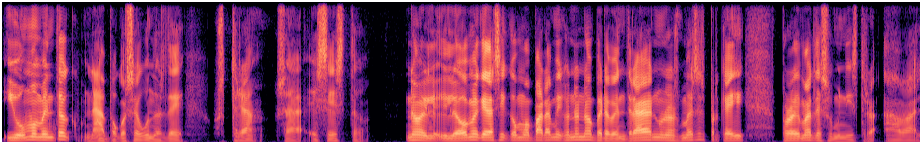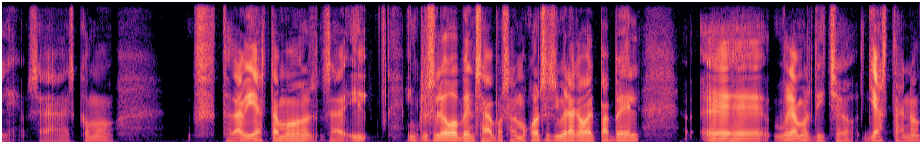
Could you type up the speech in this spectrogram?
Y hubo un momento, nada, pocos segundos de, ostra, o sea, es esto. No, y, luego me quedé así como para mí, no, no, pero vendrá en unos meses porque hay problemas de suministro. Ah, vale, o sea, es como, todavía estamos, o sea, y incluso luego pensaba, pues a lo mejor si se hubiera acabado el papel, eh, hubiéramos dicho, ya está, ¿no?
